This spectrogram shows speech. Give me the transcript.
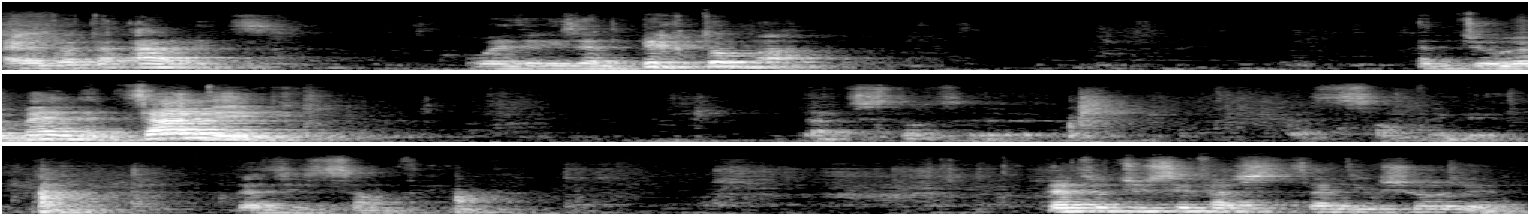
Arvat Haaretz, where there is a big Tumah, and to remain a tzaddik, that's not a, that's something, that is something. That's what Yosef HaTzadik showed them.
